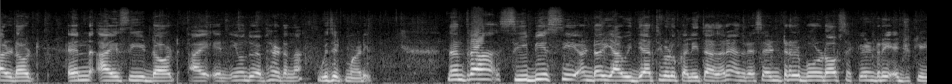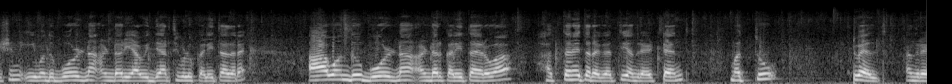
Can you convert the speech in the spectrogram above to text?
R dot N I C dot I N ಈ ಒಂದು ವೆಬ್ಸೈಟನ್ನು ವಿಸಿಟ್ ಮಾಡಿ. ನಂತರ C B S C under ಯಾವ ವಿದ್ಯಾರ್ಥಿಗಳು ಕಲಿತಾ ಇದ್ದಾರೆ, ಅಂದರೆ central board of secondary education ಈ ಒಂದು ಬೋರ್ಡ್ನ ಅಂಡರ್ ಯಾವ ವಿದ್ಯಾರ್ಥಿಗಳು ಕಲಿತಾ ಇದ್ದಾರೆ, ಆ ಒಂದು ಬೋರ್ಡ್ನ ಅಂಡರ್ ಕಲಿತಾ ಇರುವ ಹತ್ತನೇ ತರಗತಿ ಅಂದರೆ ಟೆಂತ್ ಮತ್ತು ಟ್ವೆಲ್ತ್ ಅಂದರೆ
